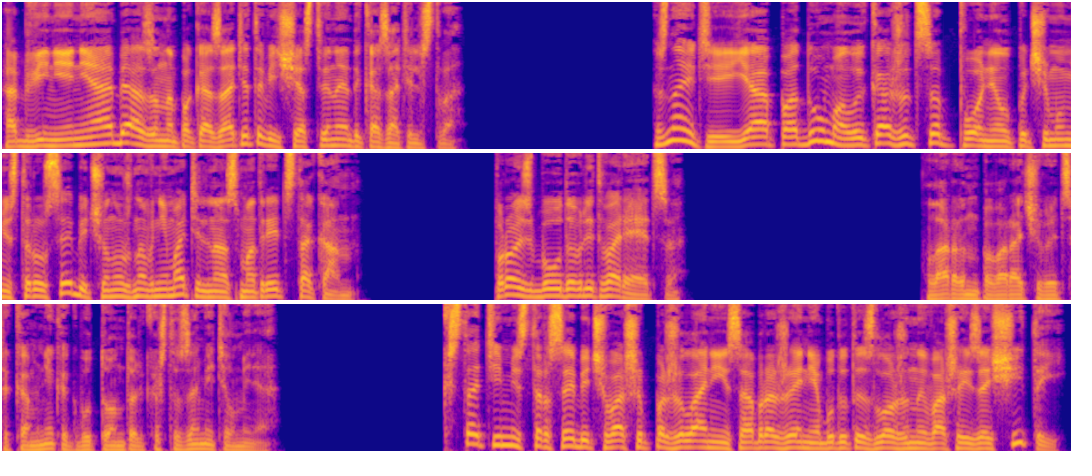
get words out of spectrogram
Обвинение обязано показать это вещественное доказательство». Знаете, я подумал и, кажется, понял, почему мистеру Сэбичу нужно внимательно осмотреть стакан. Просьба удовлетворяется. Ларрен поворачивается ко мне, как будто он только что заметил меня. Кстати, мистер Сэбич, ваши пожелания и соображения будут изложены вашей защитой,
